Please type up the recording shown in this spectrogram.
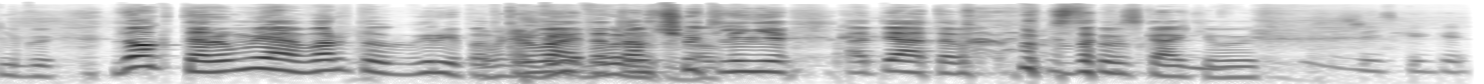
Такой, Доктор, у меня во рту гриб У меня открывает, а там чуть ли не опята просто выскакивают. Жесть какая.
